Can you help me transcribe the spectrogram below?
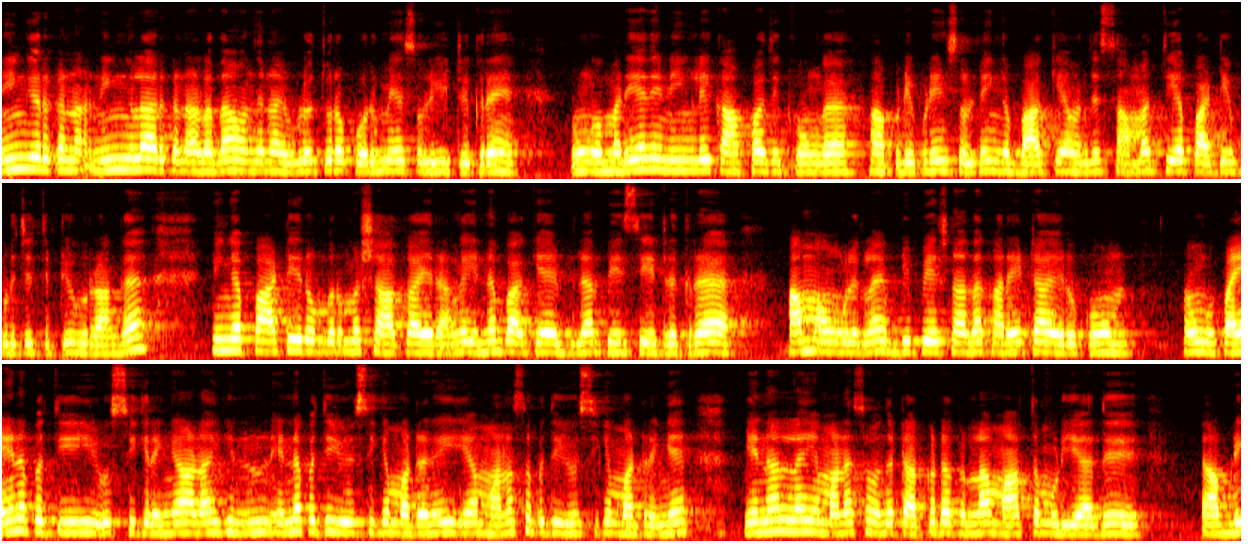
நீங்கள் இருக்கனா நீங்களாக இருக்கனால தான் வந்து நான் இவ்வளோ தூரம் பொறுமையாக சொல்லிகிட்டு இருக்கிறேன். உங்கள் மரியாதையை நீங்களே காப்பாற்றிக்கோங்க அப்படி இப்படின்னு சொல்லிட்டு இங்கே பாக்கியா வந்து சமத்தியாக பாட்டியை பிடிச்சி திட்டி விட்றாங்க. இங்கே பாட்டி ரொம்ப ரொம்ப ஷாக் ஆகிடுறாங்க என்ன பாக்கியா இப்படிலாம் பேசிகிட்டு இருக்கிற? ஆமாம் உங்களுக்குலாம் இப்படி பேசினா தான் கரெக்டாக இருக்கும். அவங்க பையனை பற்றி யோசிக்கிறீங்க. ஆனால் என் என்னை பற்றி யோசிக்க மாட்டேங்க. என் மனசை பற்றி யோசிக்க மாட்டேறீங்க என்னாலலாம் என் மனசை வந்து டக்கு டக்குன்னெலாம் மாற்ற முடியாது. அப்படி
